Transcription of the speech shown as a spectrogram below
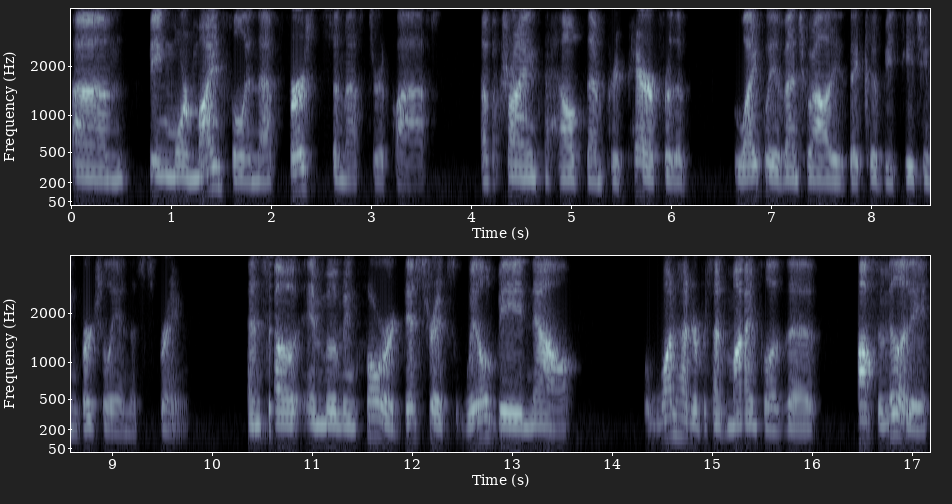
um, being more mindful in that first semester class of trying to help them prepare for the likely eventuality that they could be teaching virtually in the spring. And so, in moving forward, districts will be now 100% mindful of the possibility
